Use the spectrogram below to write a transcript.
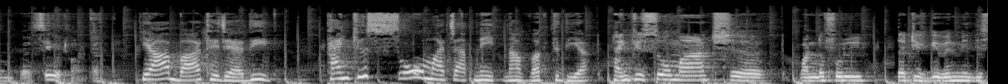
उनको ऐसे ही उठाऊँगा क्या बात है Zaidi thank you so much आपने इतना वक्त दिया। Thank you so much wonderful that you've given me this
